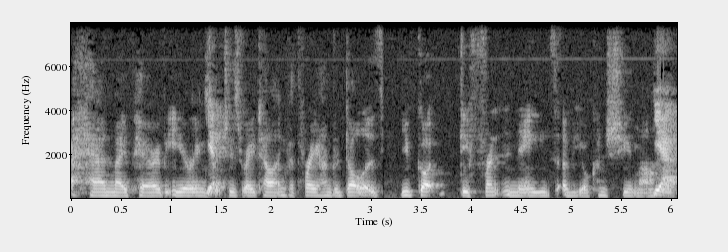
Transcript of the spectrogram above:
a handmade pair of earrings, Yeah. which is retailing for $300. You've got different needs of your consumer Yeah.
